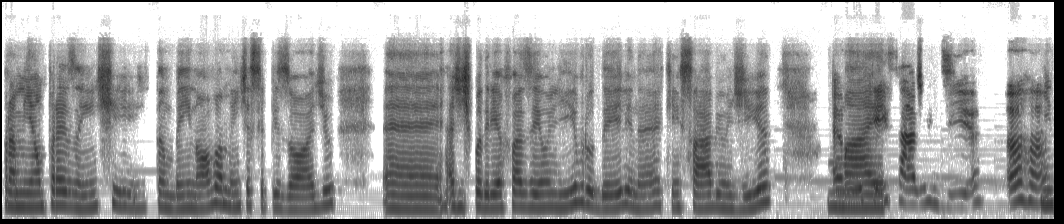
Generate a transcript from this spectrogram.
Para mim é um presente também, novamente, esse episódio. É, a gente poderia fazer um livro dele, né? Quem sabe um dia. É mas... quem sabe um dia. Uhum.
